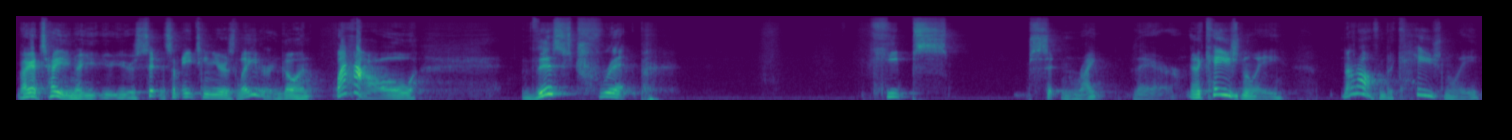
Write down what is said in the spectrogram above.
But I got to tell you, you know, you, you're sitting some 18 years later and going, wow this trip keeps sitting right there. And occasionally, not often, but occasionally,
